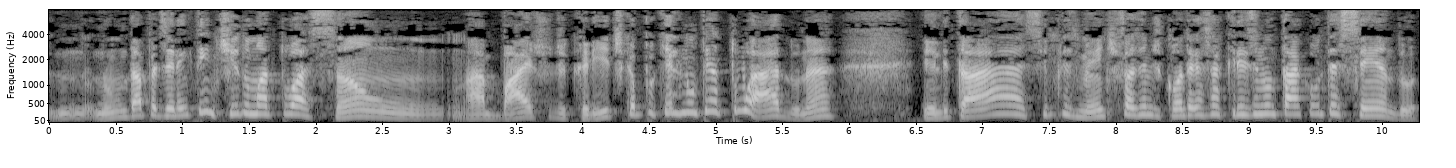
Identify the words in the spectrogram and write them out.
Não dá para dizer nem que tem tido uma atuação abaixo de crítica, porque ele não tem atuado, né? Ele está simplesmente fazendo de conta que essa crise não está acontecendo.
